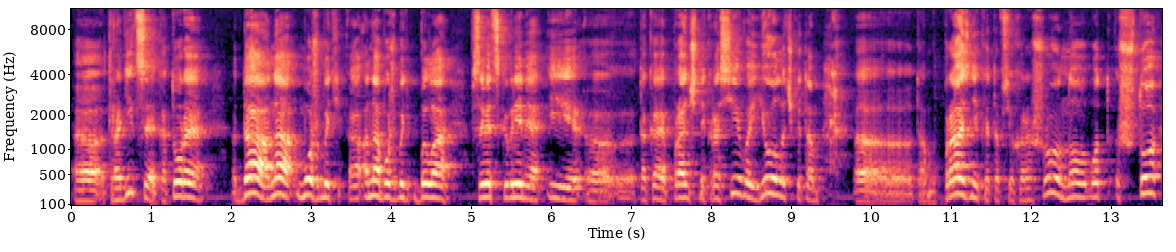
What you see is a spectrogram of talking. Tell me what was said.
э, традиция, которая, да, она, может быть, э, она, может быть, была в советское время и э, такая праздничная, красивая, елочка, там, э, там праздник, это все хорошо, но вот что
